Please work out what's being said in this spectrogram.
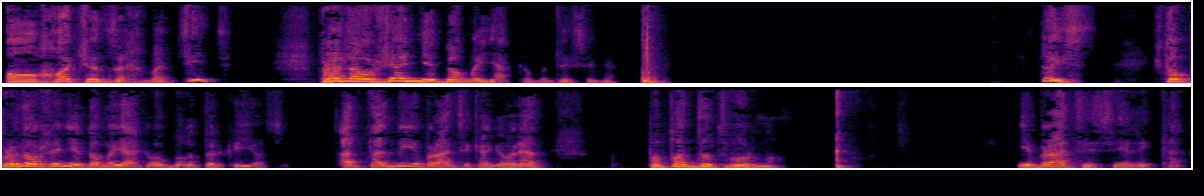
Он хочет захватить продолжение дома Якова для себя. То есть, чтобы продолжение дома Якова было только Иосиф. Остальные братья, как говорят, попадут в урну. И братья сели, как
